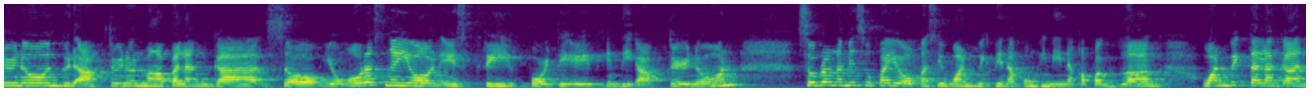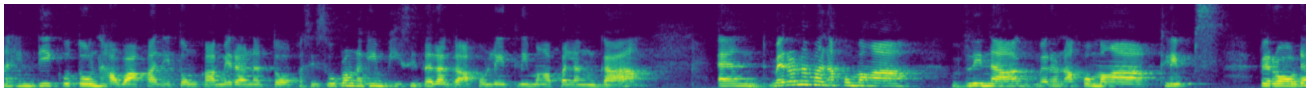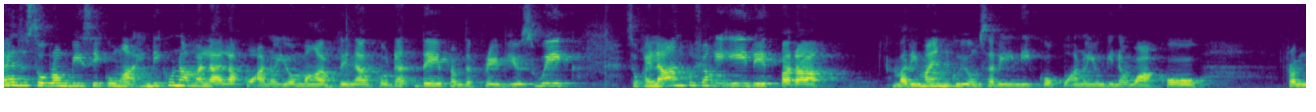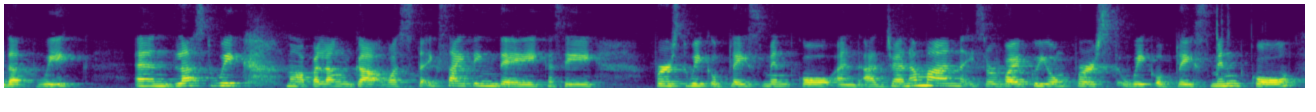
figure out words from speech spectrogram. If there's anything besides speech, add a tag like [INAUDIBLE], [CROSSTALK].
afternoon, good afternoon mga palangga. So, yung oras ngayon is 3.48 in the afternoon. Sobrang namiss ko kayo kasi one week din akong hindi nakapag-vlog. One week talaga na hindi ko to hawakan itong camera na to kasi sobrang naging busy talaga ako lately mga palangga. And meron naman ako mga vlog, meron ako mga clips pero dahil sa sobrang busy ko nga, hindi ko na malala kung ano yung mga vlog ko that day from the previous week. So, kailangan ko siyang i-edit para ma-remind ko yung sarili ko kung ano yung ginawa ko from that week. And last week, mga palangga, was the exciting day kasi first week of placement ko and adya naman na i-survive ko yung first week of placement ko.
